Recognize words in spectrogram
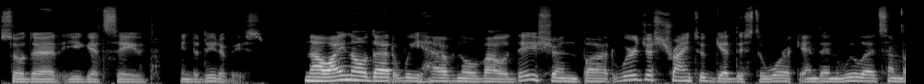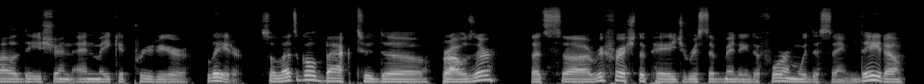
so that it gets saved in the database now I know that we have no validation, but we're just trying to get this to work and then we'll add some validation and make it prettier later. So let's go back to the browser. Let's uh, refresh the page, resubmitting the form with the same data.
